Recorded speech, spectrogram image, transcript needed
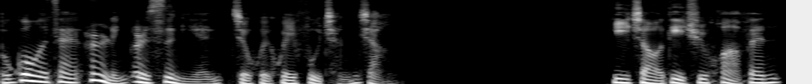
不过，在二零二四年就会恢复成长。依照地区划分，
